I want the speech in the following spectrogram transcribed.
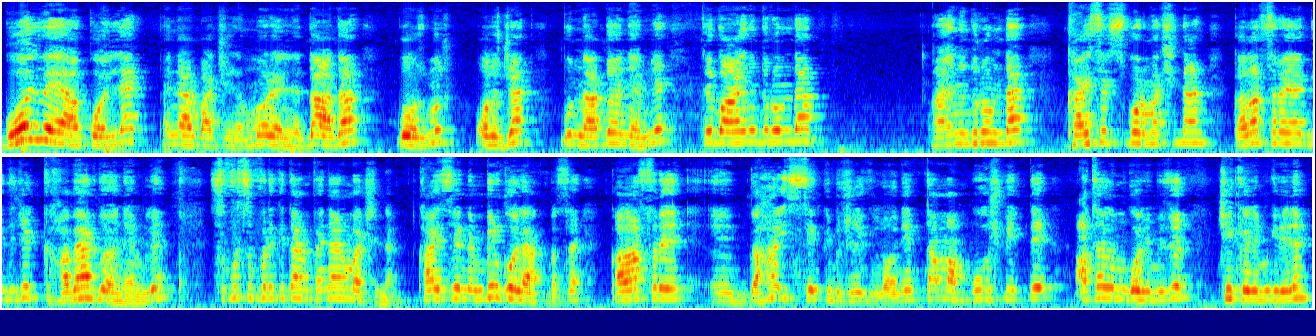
gol veya goller Fenerbahçe'nin moralini daha da bozmuş olacak. Bunlar da önemli. Tabi aynı durumda Aynı durumda Kayseri Spor maçından Galatasaray'a gidecek haber de önemli. 0-0 giden Fener maçında Kayseri'nin bir gol atması Galatasaray'ın e, daha istekli bir şekilde oynayıp tamam bu iş bitti atalım golümüzü çekelim gidelim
